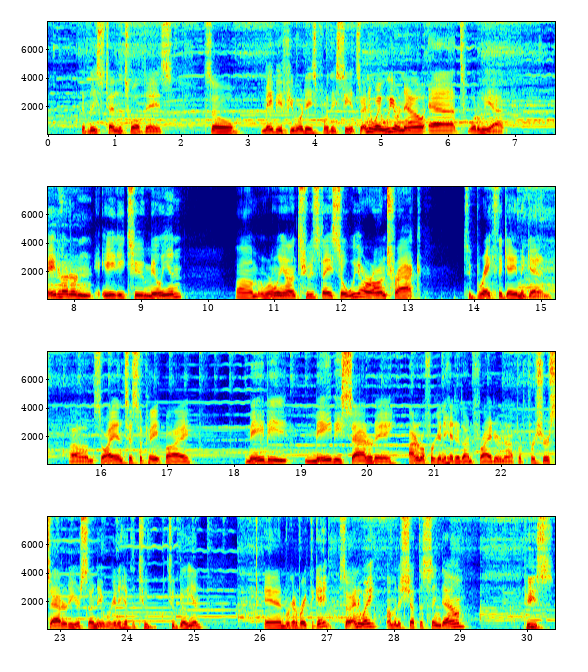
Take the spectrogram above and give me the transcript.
At least 10 to 12 days. So maybe a few more days before they see it. So anyway we are now at what are we at? 882 million. Um, and we're only on tuesday so we are on track to break the game again. Um, so i anticipate by maybe maybe Saturday. I don't know if we're gonna hit it on Friday or not, but for sure Saturday or Sunday we're gonna hit the two two billion, and we're gonna break the game. So anyway, I'm gonna shut this thing down. Peace.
